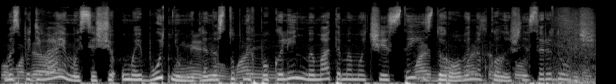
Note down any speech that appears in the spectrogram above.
Ми сподіваємося, що у майбутньому для наступних поколінь ми матимемо чисте і здорове навколишнє середовище.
